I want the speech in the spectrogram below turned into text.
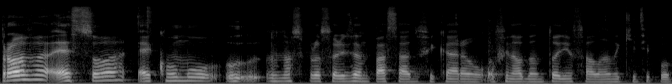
Prova é só, é como os nossos professores ano passado ficaram o final do ano todinho falando que tipo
